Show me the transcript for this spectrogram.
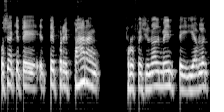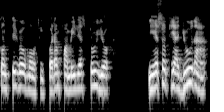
O sea que te, te preparan profesionalmente y hablan contigo como si fueran familias tuyas y eso te ayuda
